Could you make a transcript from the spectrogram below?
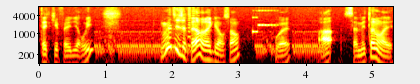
Peut-être qu'il fallait dire oui. On a des affaires à régler ensemble Ouais. Ah, ça m'étonnerait.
